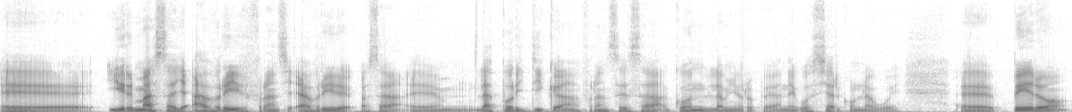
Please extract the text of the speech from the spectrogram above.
eh, ir más allá, abrir Francia, abrir o sea, eh, la política francesa con la Unión Europea, negociar con la UE, pero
